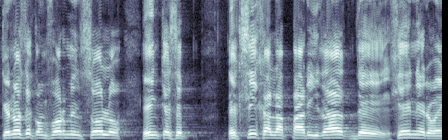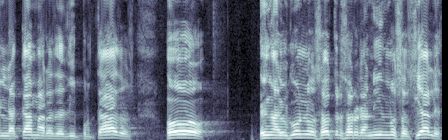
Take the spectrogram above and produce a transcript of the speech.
que no se conformen solo en que se exija la paridad de género en la Cámara de Diputados o en algunos otros organismos sociales.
